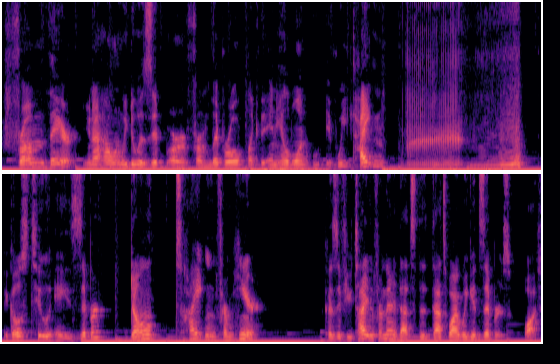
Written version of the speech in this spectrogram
from there, you know how when we do a zip or from lip roll, like the inhaled one, if we tighten, it goes to a zipper. Don't tighten from here. Because if you tighten from there, that's the that's why we get zippers. Watch.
